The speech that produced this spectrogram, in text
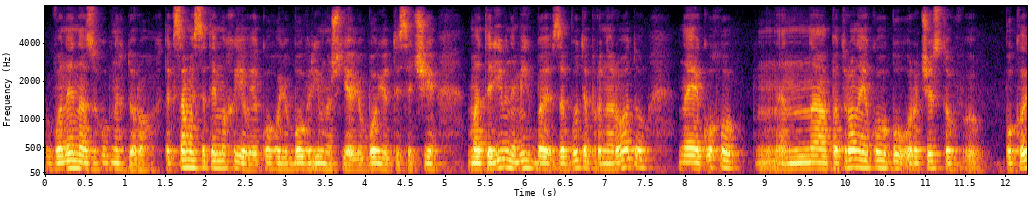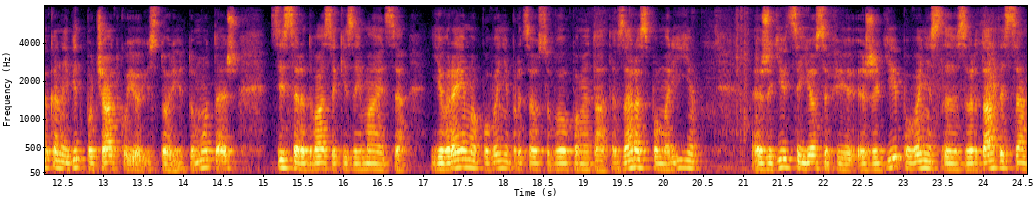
вони на згубних дорогах. Так само святий Михаїл, якого любов рівно ж є любов'ю тисячі матерів, не міг би забути про народу, на якого на патрона якого був урочисто покликаний від початку його історії. Тому теж ці серед вас, які займаються євреями, повинні про це особливо пам'ятати. Зараз по Марії. е, Жидівці Йосифі Жиді повинні звертатися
